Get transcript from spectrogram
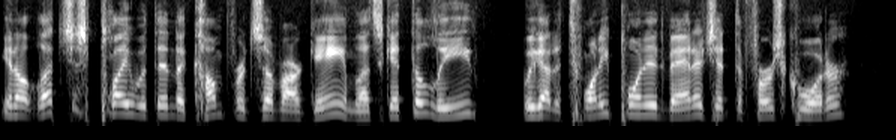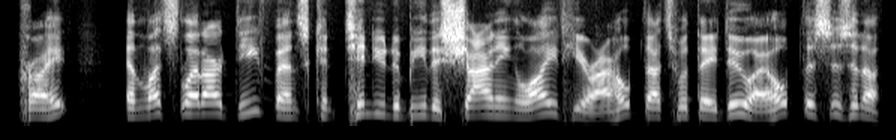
You know, let's just play within the comforts of our game. Let's get the lead. We got a 20 point advantage at the first quarter, right? And let's let our defense continue to be the shining light here. I hope that's what they do. I hope this isn't a,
